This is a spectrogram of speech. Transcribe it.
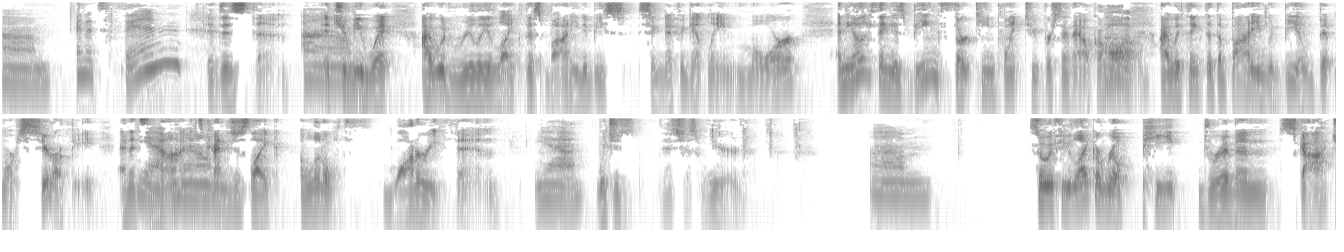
Um, and it's thin. It is thin. Um, it should be way. I would really like this body to be significantly more. And the other thing is, being thirteen point two percent alcohol, Oh. I would think that the body would be a bit more syrupy, and it's Yeah, not. It's kind of just like a little th- watery thin, Yeah. which is that's just weird. Um. So if you like a real peat driven Scotch,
